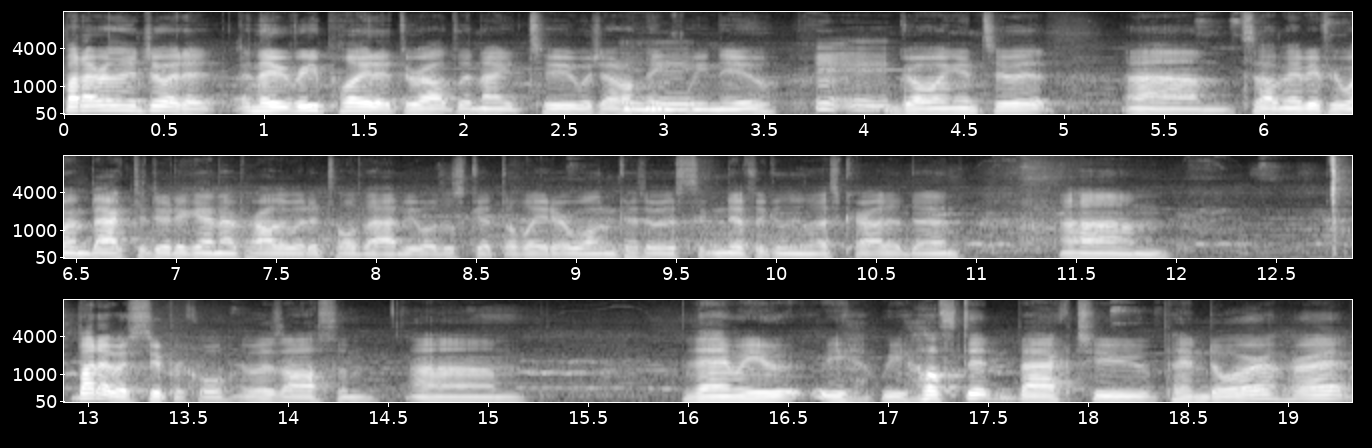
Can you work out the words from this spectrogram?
but I really enjoyed it, and they replayed it throughout the night too, which I don't think we knew going into it. Um, so maybe if we went back to do it again, I probably would have told Abby we'll just get the later one because it was significantly less crowded then. Um, but it was super cool. It was awesome. Um, then we, we we hoofed it back to Pandora, right?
